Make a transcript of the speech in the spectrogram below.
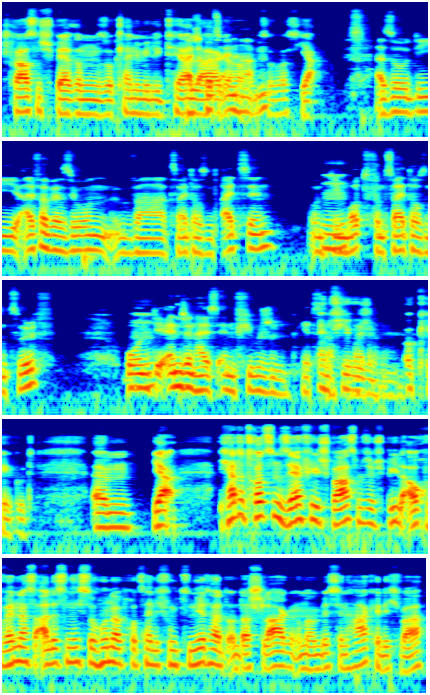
Straßensperren, so kleine Militärlager und sowas. Ja. Also die Alpha-Version war 2013 und mhm. die Mod von 2012. Und mhm. die Engine heißt Enfusion. Jetzt Enfusion. Okay, gut. Ähm, ja, ich hatte trotzdem sehr viel Spaß mit dem Spiel, auch wenn das alles nicht so hundertprozentig funktioniert hat und das Schlagen immer ein bisschen hakelig war.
